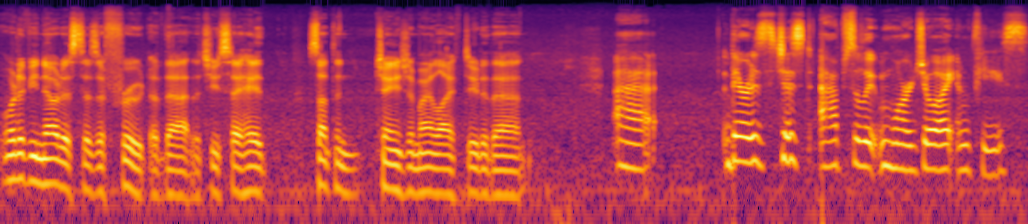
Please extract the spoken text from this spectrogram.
what have you noticed as a fruit of that? That you say, "Hey, something changed in my life due to that? Uh, there is just absolute more joy and peace.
